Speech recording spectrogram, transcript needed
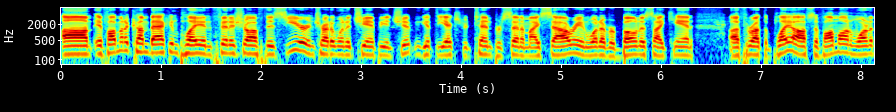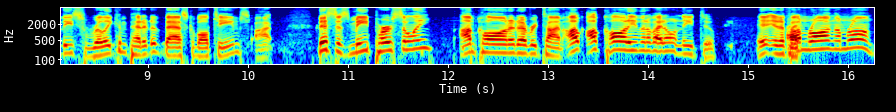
Um, if I'm going to come back and play and finish off this year and try to win a championship and get the extra 10% of my salary and whatever bonus I can uh, throughout the playoffs, if I'm on one of these really competitive basketball teams, I, this is me personally. I'm calling it every time. I'll, I'll call it even if I don't need to. And if I'm wrong, I'm wrong.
